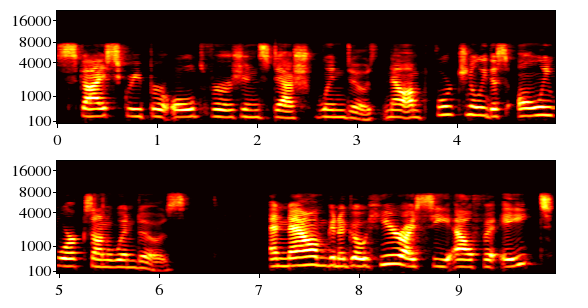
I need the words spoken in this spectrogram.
Skyscraper old versions dash Windows. Now unfortunately this only works on Windows. And now I'm going to go here. I see Alpha 8,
